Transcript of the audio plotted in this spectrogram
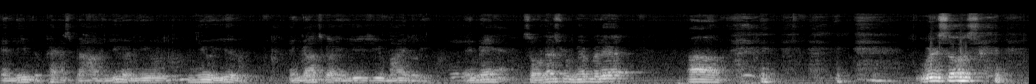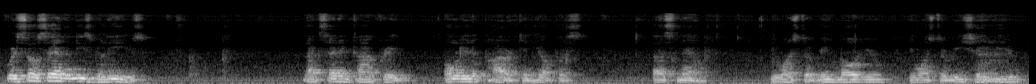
and leave the past behind you and you new you. And God's going to use you mightily. Amen. Amen. So let's remember that. Uh, we're so we're so set in these beliefs, like set in concrete. Only the potter can help us us now. He wants to remold you. He wants to reshape you.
